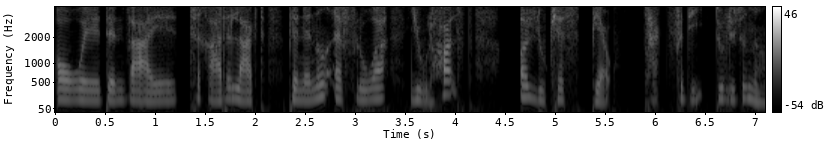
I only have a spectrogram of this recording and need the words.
Og øh, den var øh, tilrettelagt blandt andet af Flora Jul Holst og Lukas Bjerg. Tak fordi du lyttede med.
